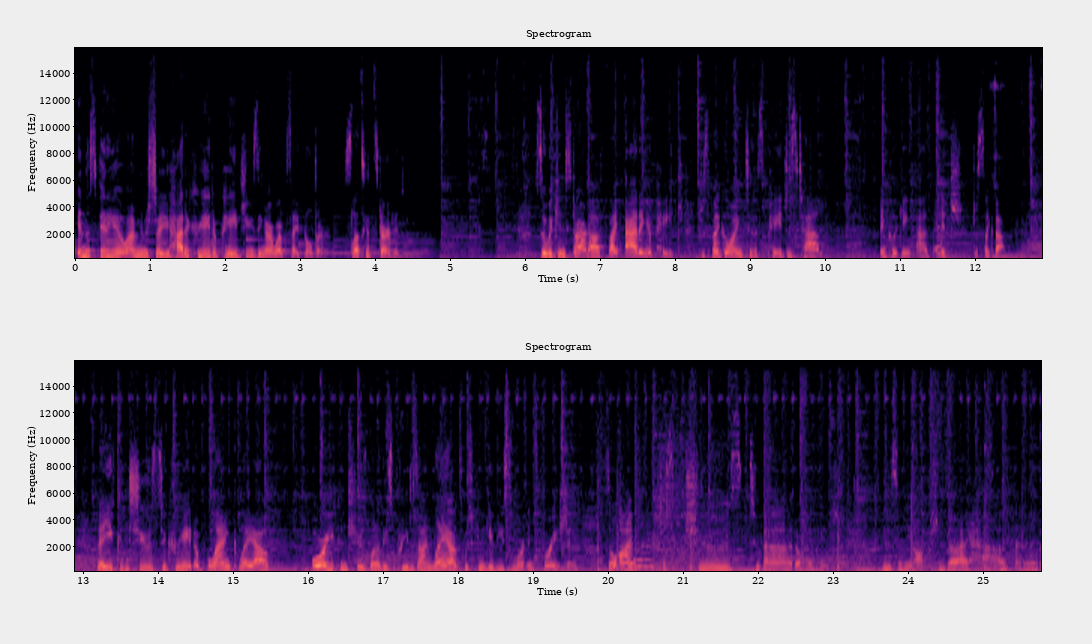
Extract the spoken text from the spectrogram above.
In this video, I'm going to show you how to create a page using our website builder. So let's get started. So we can start off by adding a page, just by going to this Pages tab and clicking Add Page, just like that. Now you can choose to create a blank layout, or you can choose one of these pre-designed layouts which can give you some more inspiration. So I'm going to just choose to add a homepage. These are the options that I have, and I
